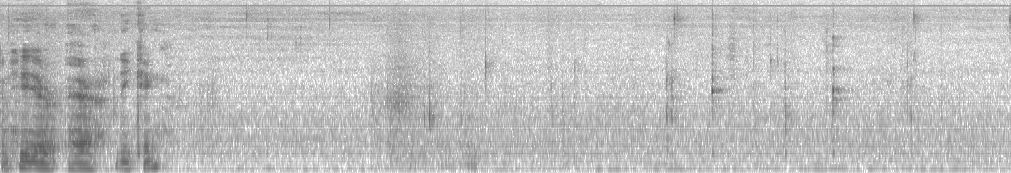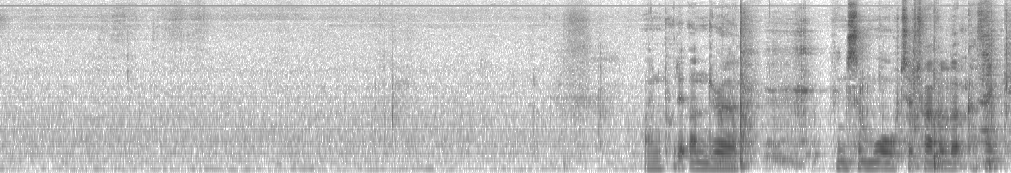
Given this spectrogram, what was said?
can hear air leaking. I'm going to put it under a, in some water to have a look I think.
